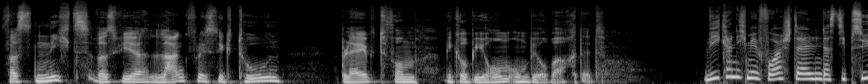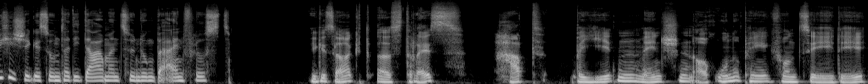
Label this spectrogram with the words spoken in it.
Fast nichts, was wir langfristig tun, bleibt vom Mikrobiom unbeobachtet. Wie kann ich mir vorstellen, dass die psychische Gesundheit die Darmentzündung beeinflusst? Wie gesagt, äh, Stress hat bei jedem Menschen, auch unabhängig von CED,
